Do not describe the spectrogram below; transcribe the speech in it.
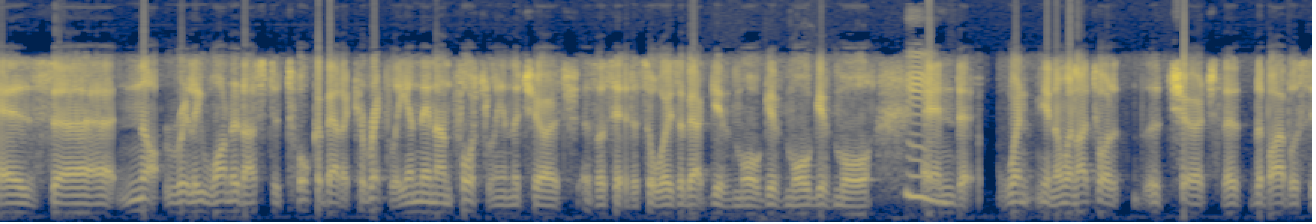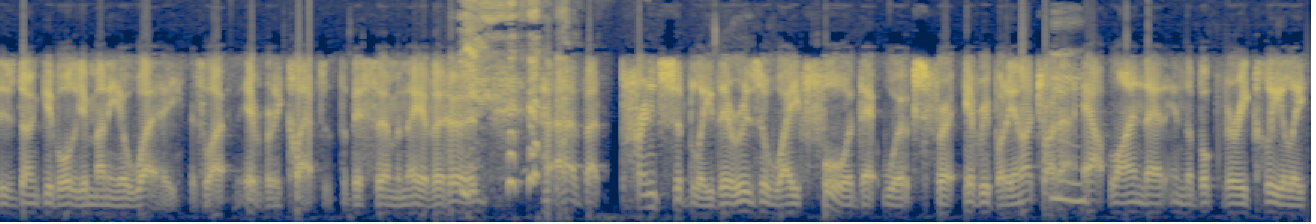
has uh, not really wanted us to talk about it correctly. And then, unfortunately, in the church, as I said, it's always about give more, give more, give more. Mm. And when you know, when I taught the church that the Bible says, "Don't give all your money away," it's like everybody clapped. It's the best sermon they ever heard. uh, but principally, there is a way forward that works for everybody, and I try mm. to outline that in the book very clearly.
